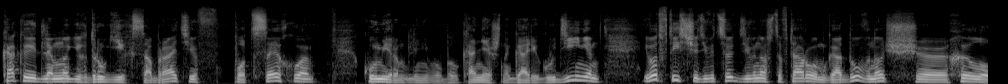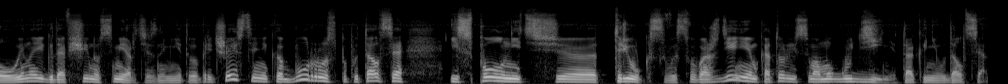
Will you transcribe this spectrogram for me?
как и для многих других собратьев, по цеху. Кумиром для него был, конечно, Гарри Гудини. И вот в 1992 году, в ночь э, Хэллоуина и годовщину смерти знаменитого предшественника, Буррус попытался исполнить э, трюк с высвобождением, который самому Гудини так и не удался.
